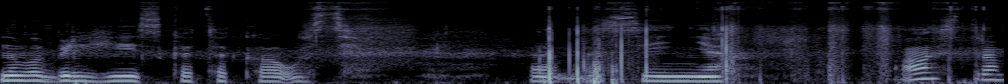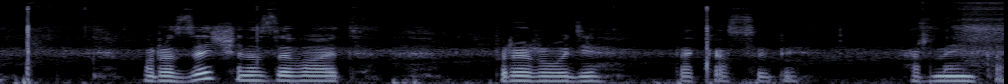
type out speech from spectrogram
новобельгійська така ось е, осіння астра. Морозеча називають в природі. Така собі гарненька.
